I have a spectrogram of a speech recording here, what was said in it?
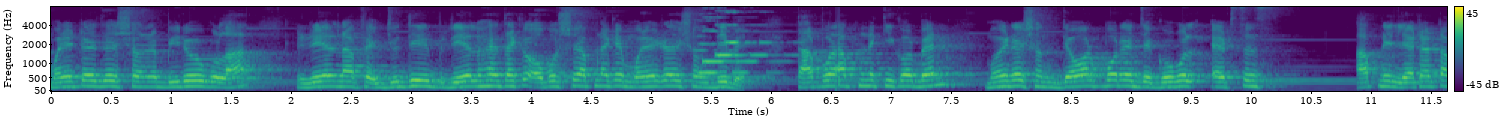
মনিটাইজেশনের ভিডিওগুলা রিয়েল না ফেক যদি রিয়েল হয়ে থাকে, অবশ্যই আপনাকে মনিটাইজেশন দিবে। তারপর আপনি কি করবেন? মনিটাইজেশন দেওয়ার পরে যে গুগল অ্যাডসেন্স আপনি লেটারটা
